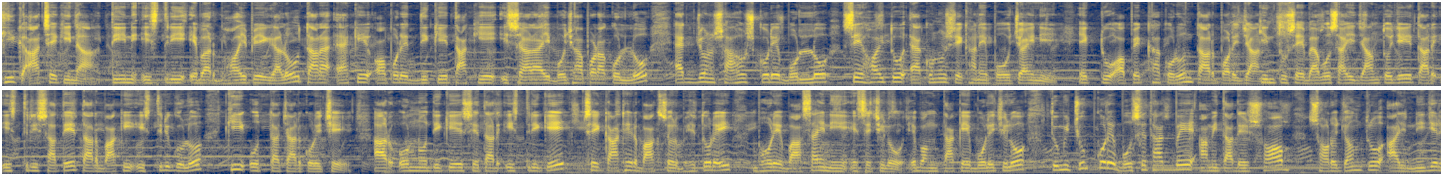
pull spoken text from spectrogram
ঠিক আছে কিনা তিন স্ত্রী এবার ভয় পেয়ে গেল, তারা একে অপরের দিকে তাকিয়ে ইশারায় বোঝাপড়া করল। একজন সাহস করে বলল, সে হয়তো এখনও সেখানে পৌঁছায়নি। একটু অপেক্ষা করুন, তারপরে যান। কিন্তু সে ব্যবসায়ী জানতো যে তার স্ত্রীর সাথে তার বাকি স্ত্রীগুলো কি অত্যাচার করেছে। আর অন্যদিকে সে তার স্ত্রীকে সে কাঠের বাক্সর ভেতরেই ভরে বাসায় নিয়ে এসেছিল এবং তাকে বলেছিল, তুমি চুপ করে বসে থাকবে, আমি তাদের সব ষড়যন্ত্র আজ নিজের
